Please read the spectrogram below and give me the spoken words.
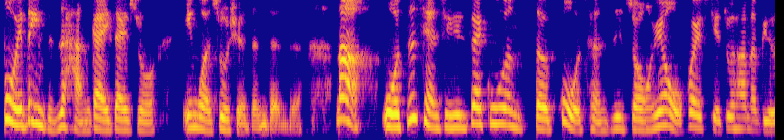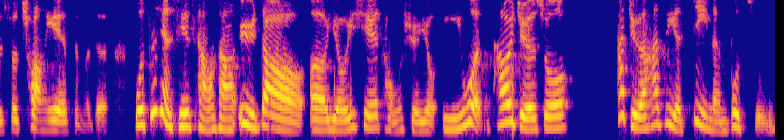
不一定只是涵盖在说。英文、数学等等的。那我之前其实，在顾问的过程之中，因为我会协助他们，比如说创业什么的。我之前其实常常遇到，呃，有一些同学有疑问，他会觉得说，他觉得他自己的技能不足。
